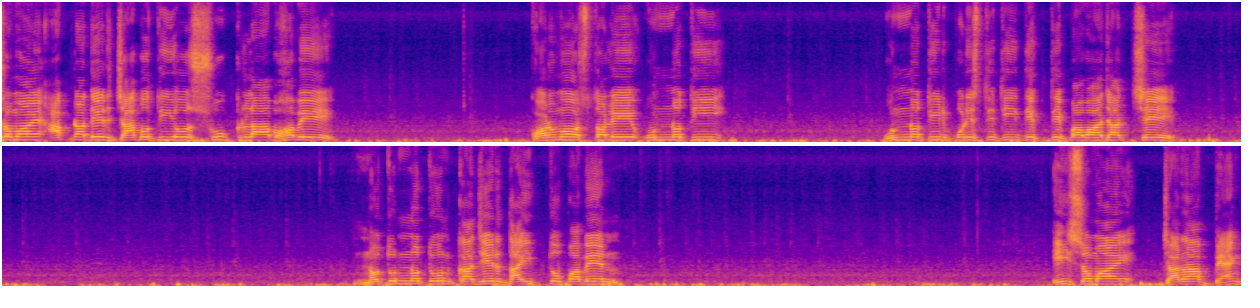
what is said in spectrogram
সময় আপনাদের যাবতীয় সুখ লাভ হবে। কর্মস্থলে উন্নতি, উন্নতির পরিস্থিতি দেখতে পাওয়া যাচ্ছে। নতুন নতুন কাজের দায়িত্ব পাবেন। এই সময় যারা ব্যাংক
